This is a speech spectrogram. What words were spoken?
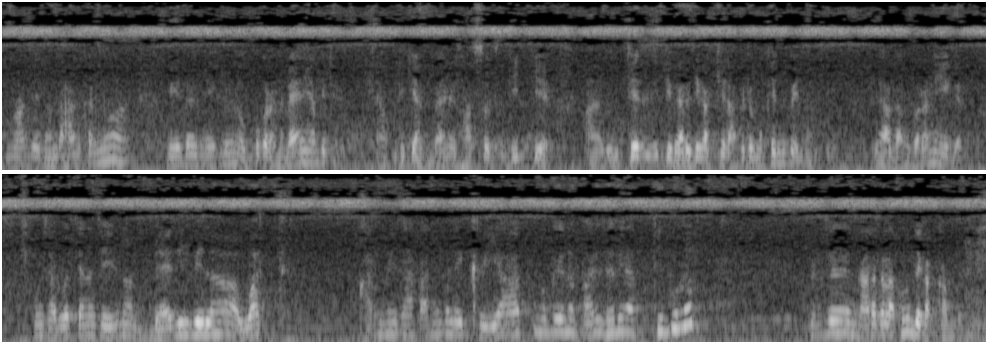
උන්වහන්සේ සඳහන් කරනවා මේද මේක ඔප්පු කරන්න බෑනේ අපිට. අපිට කියන්න බෑනේ සස්වත දිට්ඨිය උච්ඡේද දිට්ඨිය වැරදි එකක් කියලා අපිට මොකෙන්ද පෙන්නන්නේ කියලා. එයා ගරු කරන්නේ ඒක. මොකද සරුවචනanse කියනවා බැරි වෙලාවත් කර්මේ සහ කර්මවලේ ක්‍රියාත්මක වෙන පරිසරයක් තිබුණොත් නරක ලක්ෂණ දෙකක් හම්බ වෙනවා.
